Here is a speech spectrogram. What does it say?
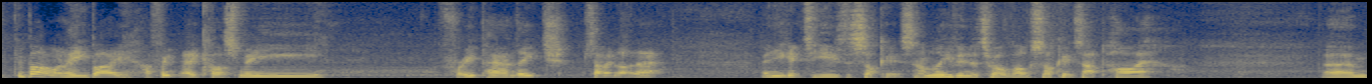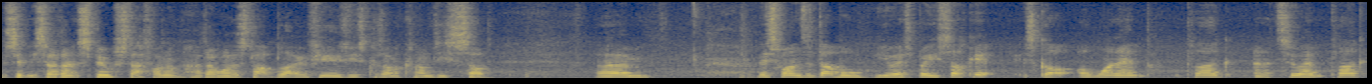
you can buy on eBay. I think they cost me £3 each, something like that. And you get to use the sockets. I'm leaving the 12 volt sockets up high. Um, simply so I don't spill stuff on them. I don't want to start blowing fuses because I'm a clumsy sod. Um, this one's a double USB socket. It's got a 1 amp plug and a 2 amp plug.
